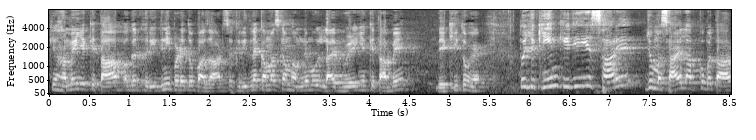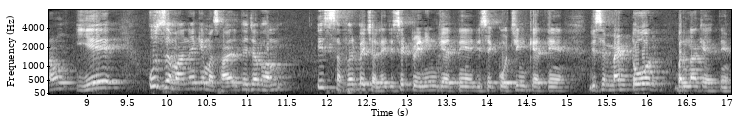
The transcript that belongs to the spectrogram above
کہ ہمیں یہ کتاب اگر خریدنی پڑے تو بازار سے خریدنا۔ کم از کم ہم نے وہ لائبریری یا کتابیں دیکھی تو ہیں۔ تو یقین کیجیے، یہ سارے جو مسائل آپ کو بتا رہا ہوں، یہ اس زمانے کے مسائل تھے جب ہم اس سفر پہ چلے، جسے ٹریننگ کہتے ہیں، جسے کوچنگ کہتے ہیں، جسے مینٹور بننا کہتے ہیں۔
